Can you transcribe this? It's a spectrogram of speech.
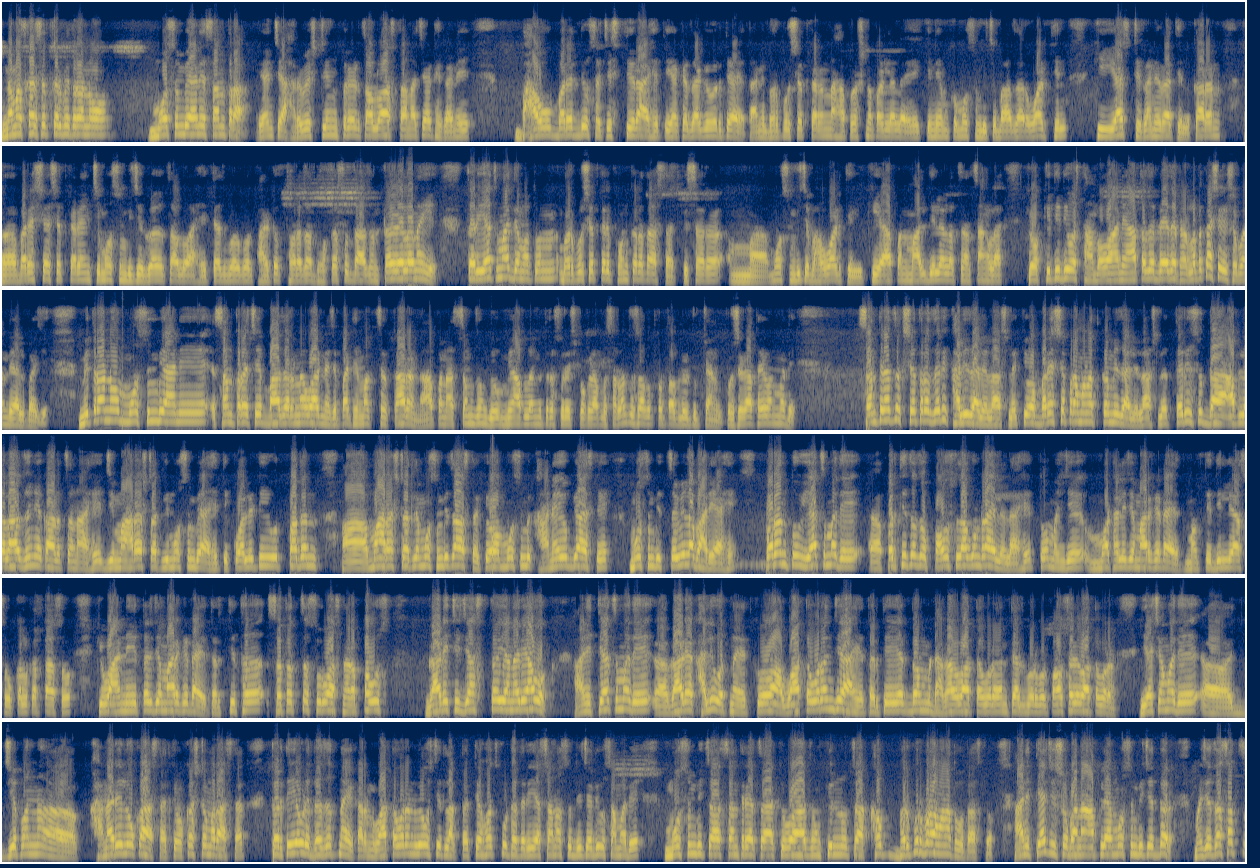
नमस्कार शेतकरी मित्रांनो. मोसंबी आणि संत्रा यांचे हार्वेस्टिंग पिरियड चालू असतानाच्या ठिकाणी भाव बऱ्याच दिवसाचे स्थिर आहेत एका जागेवरती आहेत. आणि भरपूर शेतकऱ्यांना हा प्रश्न पडलेला आहे की नेमकं मोसंबीचे बाजार वाढतील की याच ठिकाणी राहतील? कारण बऱ्याचशा शेतकऱ्यांची मोसंबीची गळ चालू आहे त्याचबरोबर फायटोप थोराचा धोका सुद्धा अजून टळलेला नाहीये. तर याच माध्यमातून भरपूर शेतकरी फोन करत असतात की सर मोसंबीचे भाव वाढतील की आपण माल दिलेला चांगला किंवा किती दिवस थांबावा? आणि आता जर द्यायचं ठरलं तर कशा हिशोबाने द्यायला पाहिजे? मित्रांनो मोसंबी आणि संत्र्याचे बाजार न वाढण्याच्या पाठीमागचं कारण आपण आज समजून घेऊ. मी आपला मित्र सुरेश पोकडे आपलं सर्वांचं स्वागत करतो आपल्या युट्यूब चॅनल कृषी गाथा मध्ये. संत्र्याचं क्षेत्र जरी खाली झालेलं असलं किंवा बऱ्याचशा प्रमाणात कमी झालेलं असलं तरी सुद्धा आपल्याला अजून एक अडचण आहे जी महाराष्ट्रातली मोसंबी आहे. ती क्वालिटी उत्पादन महाराष्ट्रातल्या मोसंबीचं असतं किंवा मोसंबी खाण्यायोग्य असते मोसंबी चवीला भारी आहे. परंतु याचमध्ये परतीचा जो पाऊस लागून राहिलेला आहे तो म्हणजे मोठाले जे मार्केट आहेत मग ते दिल्ली असो कलकत्ता असो किंवा अन्य इतर जे मार्केट आहे तर तिथं सततचा सुरू असणारा पाऊस गाडीची जास्त येणारी आवक आणि त्याचमध्ये गाड्या खाली होत नाहीत किंवा वातावरण जे आहे तर ते एकदम ढगाळ वातावरण त्याचबरोबर पावसाळी वातावरण याच्यामध्ये जे पण खाणारे लोक असतात किंवा कस्टमर असतात तर ते एवढे धजत नाही. कारण वातावरण व्यवस्थित लागतं. तेव्हाच कुठंतरी या सणासुदीच्या दिवसामध्ये मोसंबीचा संत्र्याचा किंवा अजून किन्नूचा खप भरपूर प्रमाणात होत असतो. आणि त्याच हिशोबानं आपल्या मोसंबीचे दर म्हणजे जसाच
